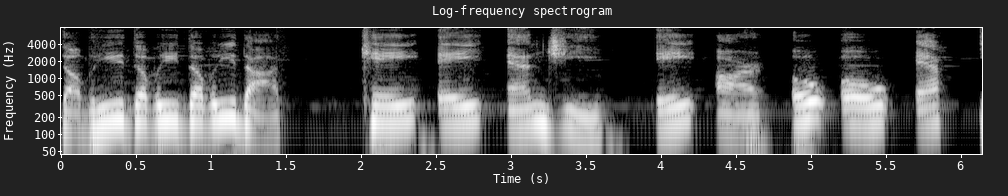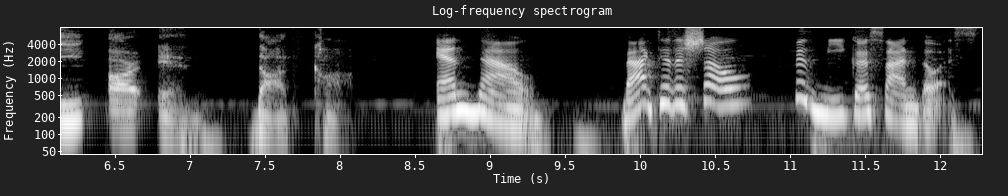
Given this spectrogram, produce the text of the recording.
www.kangaroofirm.com. And now, back to the show with Miko Santos.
